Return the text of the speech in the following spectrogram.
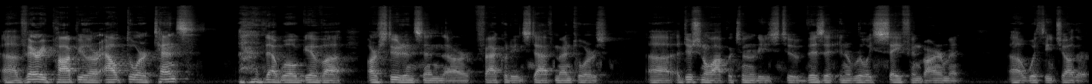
uh, very popular outdoor tents that will give our students and our faculty and staff mentors additional opportunities to visit in a really safe environment uh, with each other.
